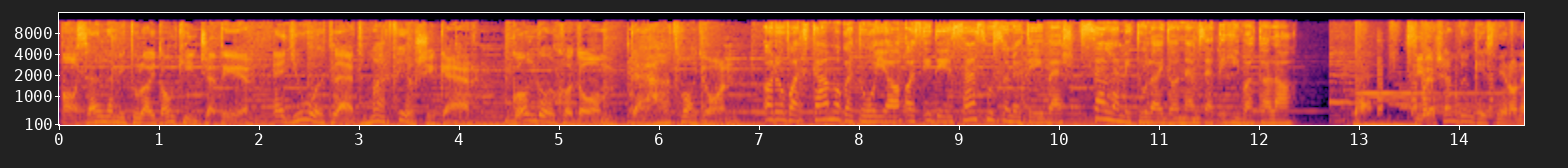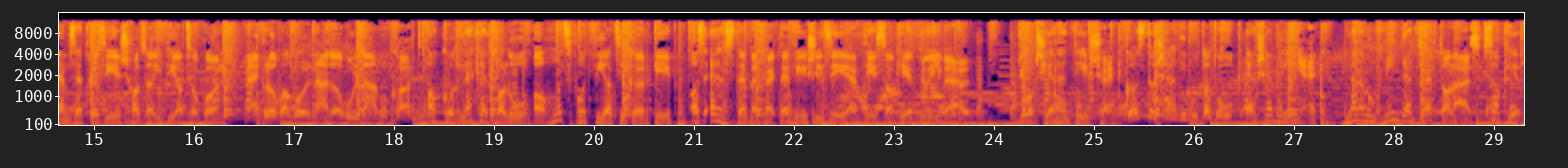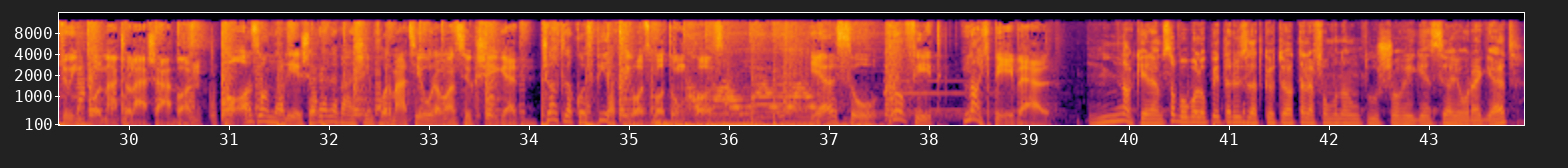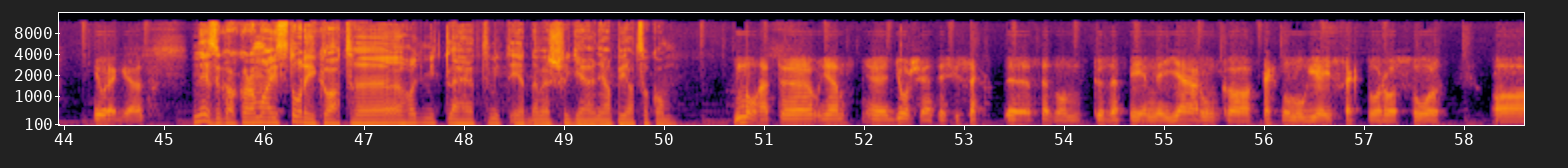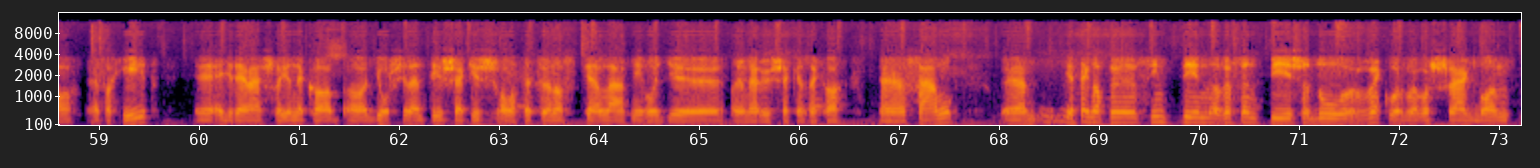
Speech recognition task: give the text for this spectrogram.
A szellemi tulajdon kincset ér. Egy jó ötlet, már fél siker. Gondolkodom, tehát vagyon. A rovat támogatója az idén 125 éves Szellemi Tulajdon Nemzeti Hivatala. Szívesen böngésznél a nemzetközi és hazai piacokon? Meglovagolnád a hullámokat? Akkor neked való a Hotspot piaci körkép az Erste befektetési ZRT szakértőivel. Gyors jelentések, gazdasági mutatók, események. Nálunk mindent megtalálsz szakértőink tolmácsolásában. Ha azonnali és releváns információra van szükséged, csatlakozz piaci hotspotunkhoz. Jelszó Profit nagy P-vel. Na kérem, Szabó Baló Péter üzletkötő a telefonvonalunk túlsó végén. Szia, jó reggelt! Jó reggelt! Nézzük akkor a mai sztorikat, hogy mit lehet, mit érdemes figyelni a piacokon. No, hát ugye gyors jelentési szek- szezon közepén járunk, a technológiai szektorról szól a, ez a hét. Egyre másra jönnek a, a gyors jelentések, és alapvetően azt kell látni, hogy nagyon erősek ezek a számok. Ja, tegnap szintén az S&P és a Dow rekordmagasságban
